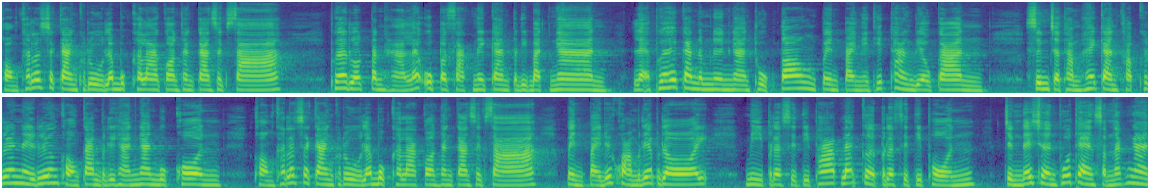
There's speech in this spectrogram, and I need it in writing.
ของข้าราชการครูและบุคลากรทางการศึกษา เพื่อลดปัญหาและอุปสรรคในการปฏิบัติงาน และเพื่อให้การดำเนินงานถูกต้องเป็นไปในทิศทางเดียวกัน ซึ่งจะทำให้การขับเคลื่อนในเรื่องของการบริหารงานบุคคล ของข้าราชการครูและบุคลากรทางการศึกษา เป็นไปด้วยความเรียบร้อย มีประสิทธิภาพและเกิดประสิทธิผล จึงได้เชิญผู้แทนสำนักงาน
